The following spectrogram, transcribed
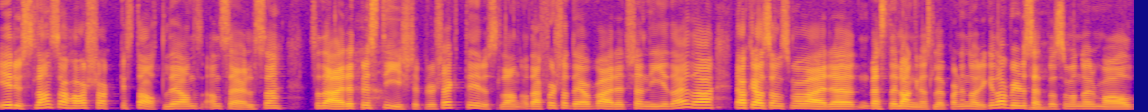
i Russland så har sjakk statlig ans anseelse. Så det er et prestisjeprosjekt i Russland. og derfor så det å være et geni der da, Det er akkurat sånn som å være den beste langrennsløperen i Norge. Da blir du sett på som en normal,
